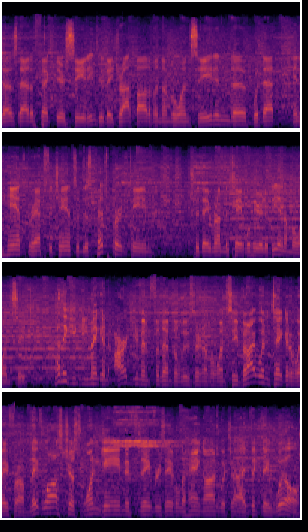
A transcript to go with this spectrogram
does that affect their seeding? Do they drop out of a number one seed? And uh, would that enhance perhaps the chance of this Pittsburgh team should they run the table here to be a number one seed? I think you can make an argument for them to lose their number one seed, but I wouldn't take it away from them. They've lost just one game if Xavier's able to hang on, which I think they will.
